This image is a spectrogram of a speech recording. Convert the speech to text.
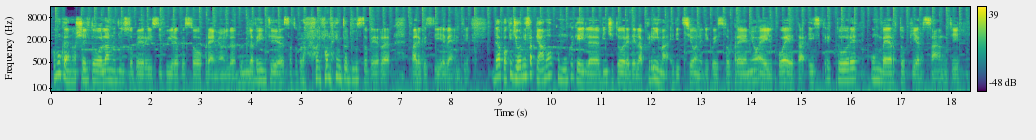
Comunque hanno scelto l'anno giusto per istituire questo premio, il 2020 è stato proprio il momento giusto per fare questi eventi. Da pochi giorni sappiamo comunque che il vincitore della prima edizione di questo premio è il poeta e scrittore Umberto Piersanti.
